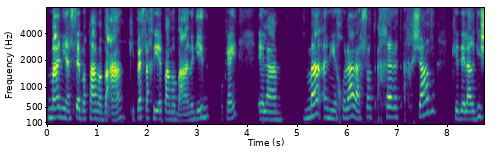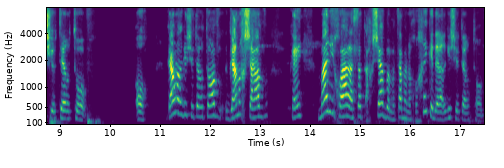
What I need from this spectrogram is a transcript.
מה אני אעשה בפעם הבאה, כי פסח יהיה פעם הבאה נגיד, אוקיי? אלא מה אני יכולה לעשות אחרת עכשיו כדי להרגיש יותר טוב. או, גם להרגיש יותר טוב, גם עכשיו, אוקיי? מה אני יכולה לעשות עכשיו במצב הנוכחי כדי להרגיש יותר טוב?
